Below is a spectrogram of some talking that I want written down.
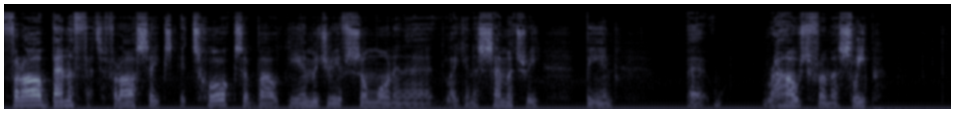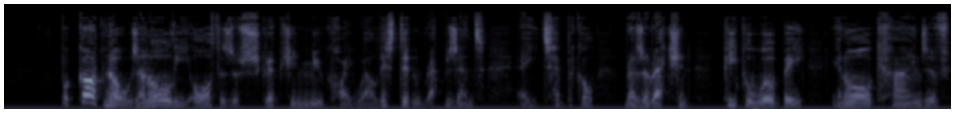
for our benefit, for our sakes, it talks about the imagery of someone in a like in a cemetery being uh, roused from a sleep but God knows, and all the authors of Scripture knew quite well, this didn't represent a typical resurrection. People will be in all kinds of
